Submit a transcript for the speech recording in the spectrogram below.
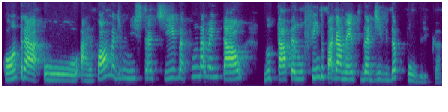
contra o, a reforma administrativa, é fundamental lutar pelo fim do pagamento da dívida pública,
